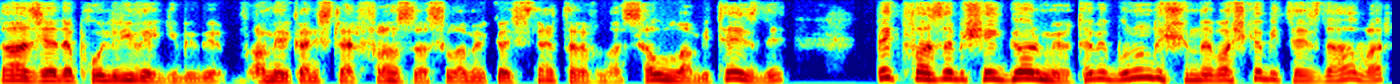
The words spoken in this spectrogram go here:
Daha ziyade Paul Rivet gibi bir Amerikanistler, Fransız asıl Amerikanistler tarafından savunulan bir tezdi pek fazla bir şey görmüyor. Tabii bunun dışında başka bir tez daha var.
